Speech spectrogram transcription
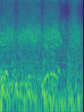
やめろ!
